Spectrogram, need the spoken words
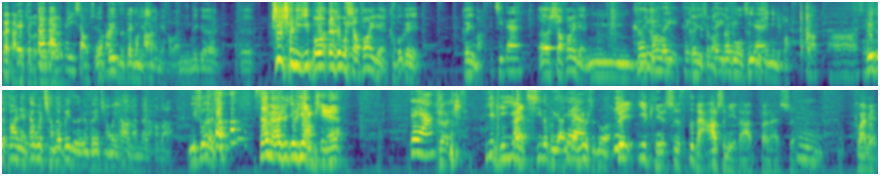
再打个对，折，打打对对？一小折嘛。我杯子再给你上一点，好吧？你那个呃，支持你一波，但是我少放一点，可不可以？可以吗？几单？呃，少放一点，嗯，可以可以可以可以是吧？那如果杯子先给你放，好好好，杯子放一点，待会儿抢到杯子的人不要抢我雅诗兰黛了，好吧？你说的是 三百二十九两瓶，对呀、这 一瓶一百七都不要，一百六十多。这一瓶是四百二十米的啊，本来是，嗯，外面。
